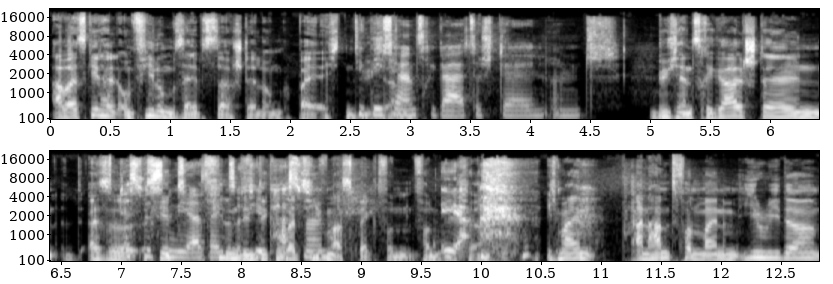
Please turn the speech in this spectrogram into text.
Aber es geht halt um viel um Selbstdarstellung bei echten Die Bücher Büchern. ins Regal zu stellen und Bücher ins Regal stellen. Also es geht ja viel um den Sophie dekorativen. Aspekt von, von Ja. Büchern. Ich meine, anhand von meinem E-Reader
